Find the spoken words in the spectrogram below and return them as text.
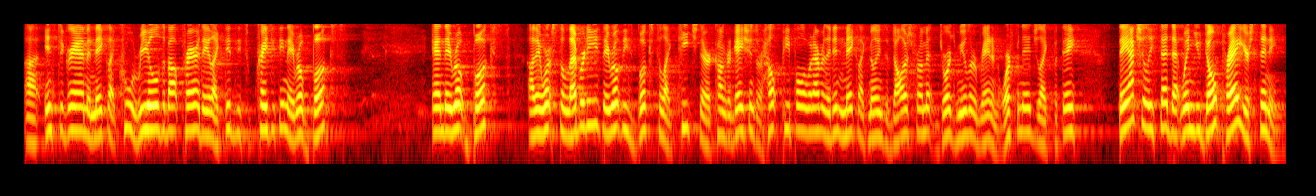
uh, Instagram and make like cool reels about prayer. They like did this crazy thing. They wrote books, and they wrote books. Uh, they weren't celebrities. They wrote these books to like teach their congregations or help people or whatever. They didn't make like millions of dollars from it. George Mueller ran an orphanage, like, but they they actually said that when you don't pray, you're sinning.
